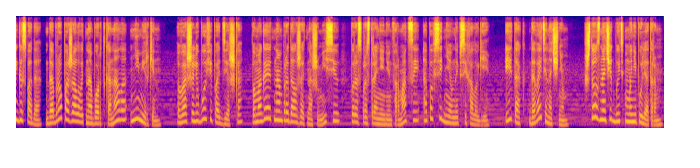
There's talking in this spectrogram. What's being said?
и господа, добро пожаловать на борт канала Немиркин. Ваша любовь и поддержка помогают нам продолжать нашу миссию по распространению информации о повседневной психологии. Итак, давайте начнем. Что значит быть манипулятором?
